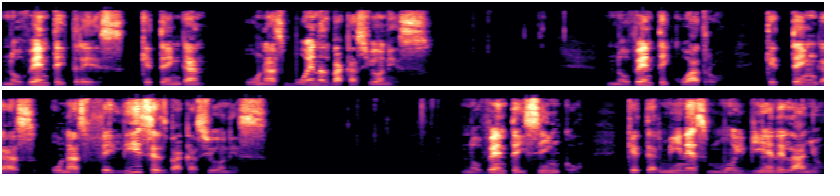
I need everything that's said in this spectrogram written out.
93. Que tengan unas buenas vacaciones. 94. Que tengas unas felices vacaciones. 95. Que termines muy bien el año.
